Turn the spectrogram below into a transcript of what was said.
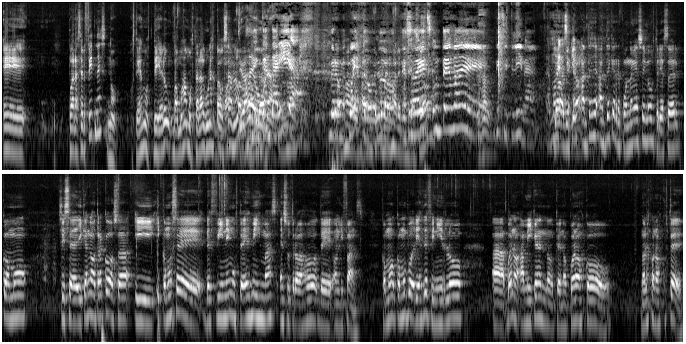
eh, para hacer fitness, no. Ustedes dijeron, vamos a mostrar algunas Vamos cosas, ¿no? Me encantaría, pero me a cuesta, boludo. Eso es un tema de disciplina. Ya, yo quiero, antes de, antes que respondan eso, y me gustaría saber cómo, si se dedican a otra cosa y, y cómo se definen ustedes mismas en su trabajo de OnlyFans. ¿Cómo, cómo podrías definirlo? a- bueno, a mí que no, que no conozco, no los conozco a ustedes.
